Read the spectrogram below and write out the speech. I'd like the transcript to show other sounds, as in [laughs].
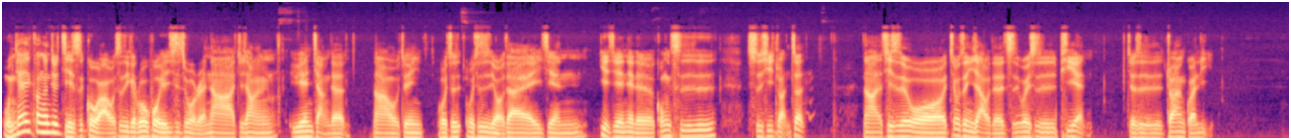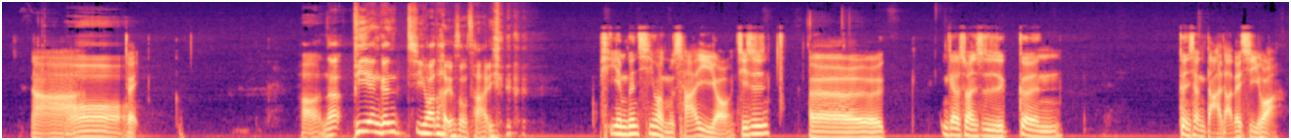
我应该刚刚就解释过啊，我是一个落魄游戏制作人啊，就像于言讲的。那我最近，我这我就是有在一间业界内的公司实习转正。那其实我纠正一下，我的职位是 PM，就是专案管理。那哦，对，好，那 PM 跟企划到底有什么差异？PM 跟企划有什么差异哦？其实，呃，应该算是更更像打杂的企划。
